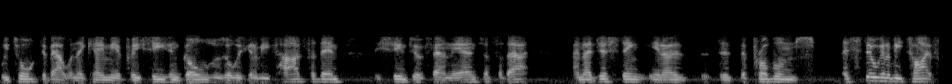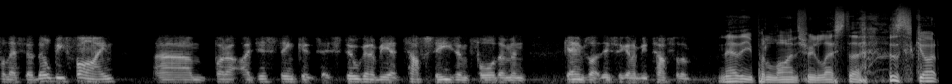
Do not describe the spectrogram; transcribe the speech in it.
we talked about when they came here pre-season. Goals was always going to be hard for them. They seem to have found the answer for that. And I just think, you know, the, the problems, it's still going to be tight for Leicester. They'll be fine. Um, but I I just think it's, it's still going to be a tough season for them. And games like this are going to be tough for them. Now that you put a line through Leicester, Scott,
